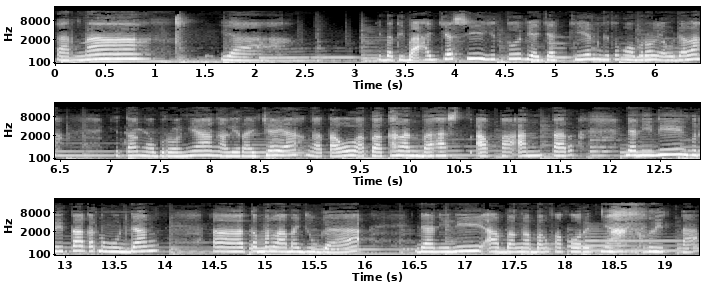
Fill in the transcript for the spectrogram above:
Karena ya tiba-tiba aja sih gitu diajakin gitu ngobrol ya udahlah kita ngobrolnya ngalir aja ya. Nggak tahu bakalan bahas apa antar dan ini Gurita akan mengundang uh, teman lama juga dan ini abang-abang favoritnya Gurita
